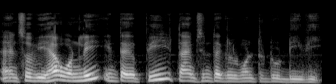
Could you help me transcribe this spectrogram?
and so we have only P times integral 1 to 2 dV.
